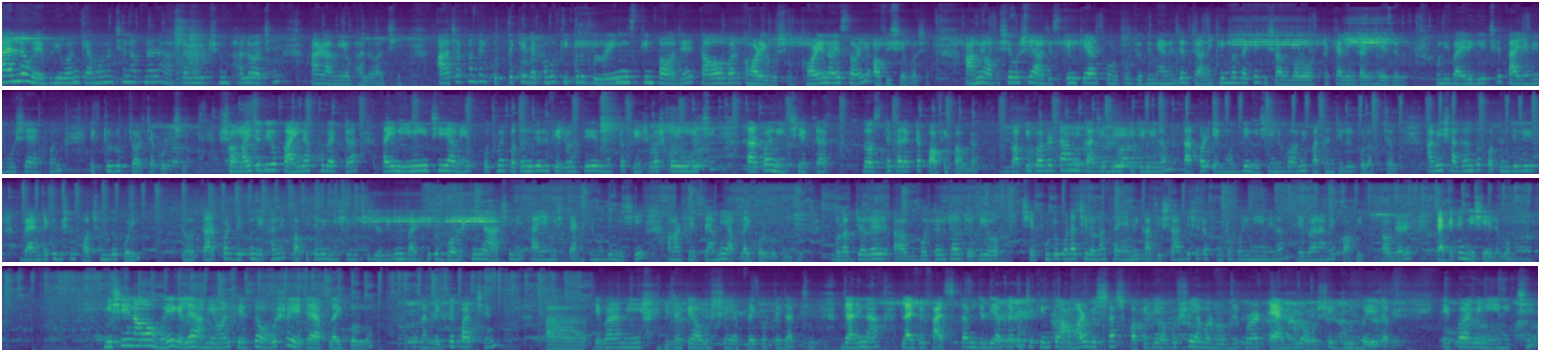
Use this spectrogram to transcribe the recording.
Hello everyone, কেমন আছেন আপনারা? আশা করি ভীষণ ভালো আছেন আর আমিও ভালো আছি। আজ আপনাদের প্রত্যেককে দেখাবো কী করে গ্লোয়িং স্কিন পাওয়া যায়, তাও আবার ঘরে বসে। ঘরে নয়, সরি, অফিসে বসে। আমি অফিসে বসে আজ স্কিন কেয়ার করব। যদি ম্যানেজার জানে কিংবা দেখে, বিশাল বড় একটা কেলেঙ্কারি হয়ে যাবে। উনি বাইরে গিয়েছে, তাই আমি বসে এখন একটু রূপ চর্চা করছি। সময় যদিও পাই না খুব একটা, তাই নিয়ে নিয়েছি আমি। প্রথমে পতঞ্জলি ফেস ওয়াশ দিয়ে মুখটা ফেস ওয়াশ করে নিয়েছি, তারপর নিয়েছি একটা দশ টাকার একটা কফি পাউডার। কফি পাউডারটা আমি কাঁচি দিয়ে কেটে নিলাম, তারপর এর মধ্যে মিশিয়ে নেব আমি পতঞ্জলির গোলাপ জল। আমি সাধারণত পতঞ্জলি ব্র্যান্ডটাকে ভীষণ পছন্দ করি। তো তারপর দেখুন, এখানে কফিতে আমি মিশিয়ে নিচ্ছি যদি আমি বাড়ি থেকে বল্ট নিয়ে আসিনি, তাই আমি প্যাকেটের মধ্যে মিশিয়ে আমার ফেসে আমি অ্যাপ্লাই করব কিন্তু। গোলাপ জলের বোতলটা যদিও সে ফুটো করা ছিল না, তাই আমি কাঁচির সাহায্যে সেটা ফুটো করে নিয়ে নিলাম। এবার আমি কফি পাউডারের প্যাকেটে মিশিয়ে নেব। মিশিয়ে নেওয়া হয়ে গেলে আমি আমার ফেসে অবশ্যই এটা অ্যাপ্লাই করব। আপনারা দেখতে পাচ্ছেন। এবার আমি এটাকে অবশ্যই অ্যাপ্লাই করতে যাচ্ছি। জানি না লাইফে ফার্স্ট টাইম যদি অ্যাপ্লাই করছি, কিন্তু আমার বিশ্বাস কপি দিয়ে অবশ্যই আমার রোদ্রে পড়ার ট্যাঙ্কগুলো অবশ্যই দূর হয়ে যাবে। এরপর আমি নিয়ে নিচ্ছি।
